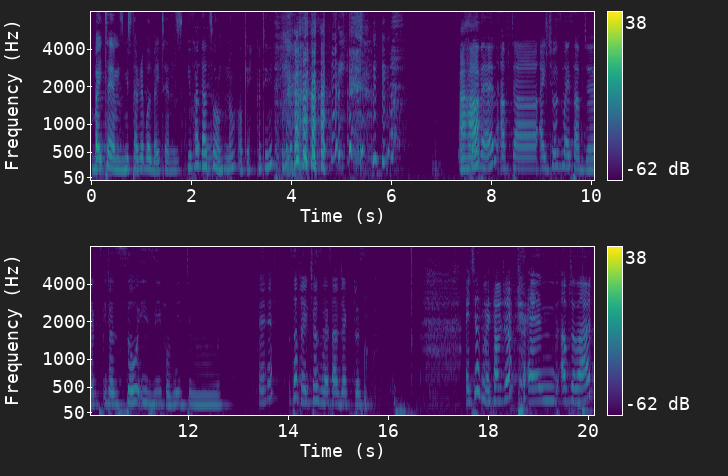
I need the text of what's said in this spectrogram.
by Thames, Mr. Rebel by Thames. You've heard that song, no? Okay, continue. Uh So huh. then, after I chose my subjects, it was so easy for me to. Uh-huh. So after I chose my subjects, it was. I chose my subject, and after that,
